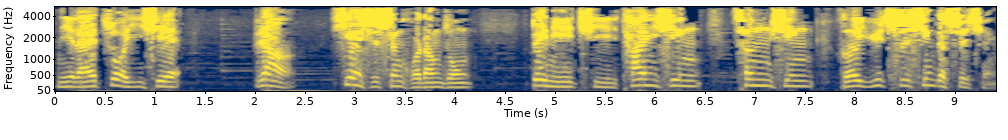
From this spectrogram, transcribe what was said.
你来做一些让现实生活当中对你起贪心、嗔心和愚痴心的事情，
